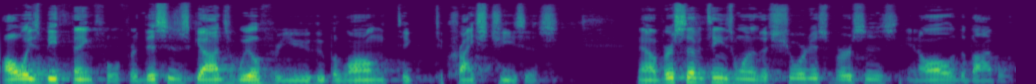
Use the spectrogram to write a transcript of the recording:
always be thankful, for this is God's will for you who belong to, to Christ Jesus. Now, verse 17 is one of the shortest verses in all of the Bible.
